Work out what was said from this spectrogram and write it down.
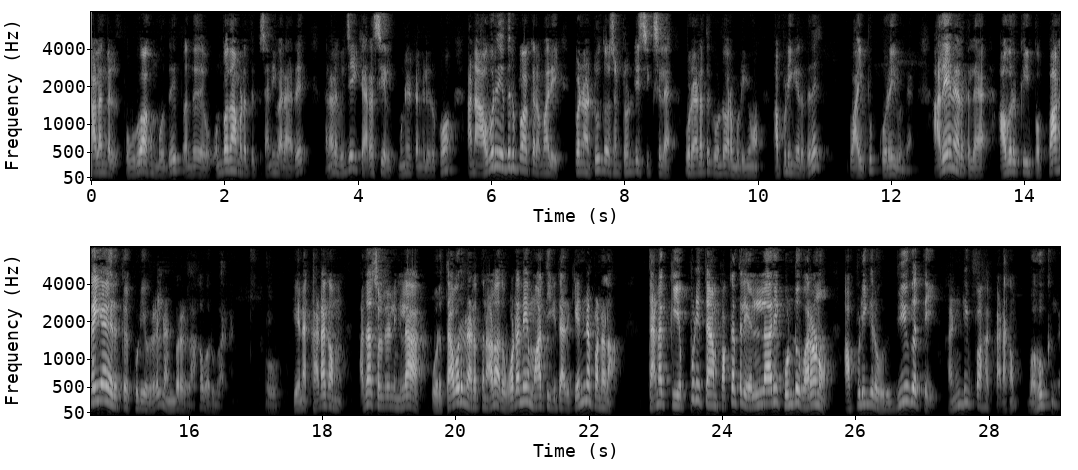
காலங்கள் இப்போ உருவாகும் போது இப்போ அந்த ஒன்பதாம் இடத்துக்கு சனி வராரு. அதனால விஜய்க்கு அரசியல் முன்னேற்றங்கள் இருக்கும். ஆனா அவர் எதிர்பார்க்குற மாதிரி இப்போ நான் டூ தௌசண்ட் டுவெண்ட்டி சிக்ஸ்ல ஒரு இடத்துக்கு கொண்டு வர முடியும் அப்படிங்கிறது வாய்ப்பு குறைவுங்க. அதே நேரத்துல அவருக்கு இப்ப பகையா இருக்கக்கூடியவர்கள் நண்பர்களாக வருவார்கள். ஓ. ஏன்னா கடகம் அதான் சொல்றேன் இல்லைங்களா? ஒரு தவறு நடத்தினாலும் அதை உடனே மாத்திக்கிட்டு அதுக்கு என்ன பண்ணலாம்? தனக்கு எப்படி தன் பக்கத்துல எல்லாரையும் கொண்டு வரணும் அப்படிங்கிற ஒரு வியூகத்தை கண்டிப்பாக கடகம் வகுக்குங்க.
